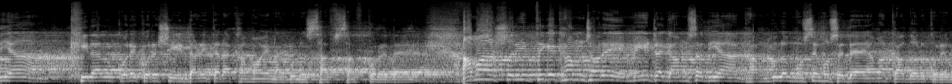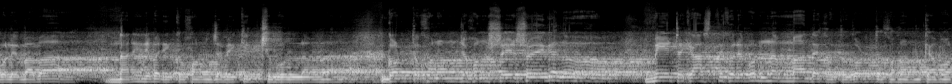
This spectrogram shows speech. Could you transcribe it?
দিয়া খিলাল করে করে সেই দাড়িতে রাখা ময়লাগুলো সাফ সাফ করে দেয়। আমার শরীর থেকে ঘাম ঝরে, মেয়েটা গামছা দিয়া ঘামগুলো মুছে মুছে দেয়, আমাকে আদর করে বলে, বাবা, নানির বাড়ি কখন যাবে, কিচ্ছু বললাম না। গর্ত খনন যখন শেষ হয়ে গেল মেয়েটাকে আস্তে করে বললাম, মা, দেখো তো গর্ত খনন কেমন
